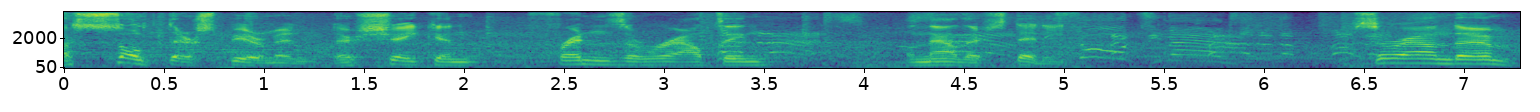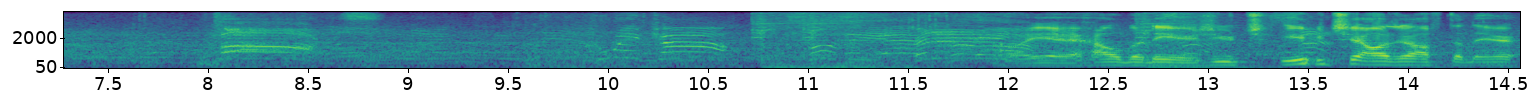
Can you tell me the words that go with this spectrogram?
assault their spearmen. They're shaken, friends are routing. Well, now they're steady. Surround them. March. Quicker. For the Emperor. Oh yeah, halberdiers, you ch- you charge after their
